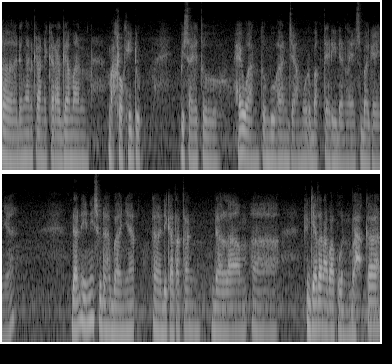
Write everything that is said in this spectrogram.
uh, dengan keanekaragaman makhluk hidup. Bisa itu hewan, tumbuhan, jamur, bakteri dan lain sebagainya. Dan ini sudah banyak uh, dikatakan dalam uh, kegiatan apa pun. Bahkan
